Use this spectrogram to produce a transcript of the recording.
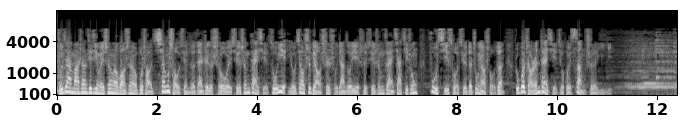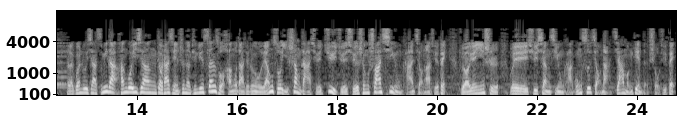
暑假马上接近尾声了，网上有不少枪手选择在这个时候为学生代写作业。有教师表示，暑假作业是学生在假期中复习所学的重要手段，如果找人代写，就会丧失了意义。再来关注一下思密达。韩国一项调查显示呢，平均三所韩国大学中有两所以上大学拒绝学生刷信用卡缴纳学费，主要原因是为需向信用卡公司缴纳加盟店的手续费。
